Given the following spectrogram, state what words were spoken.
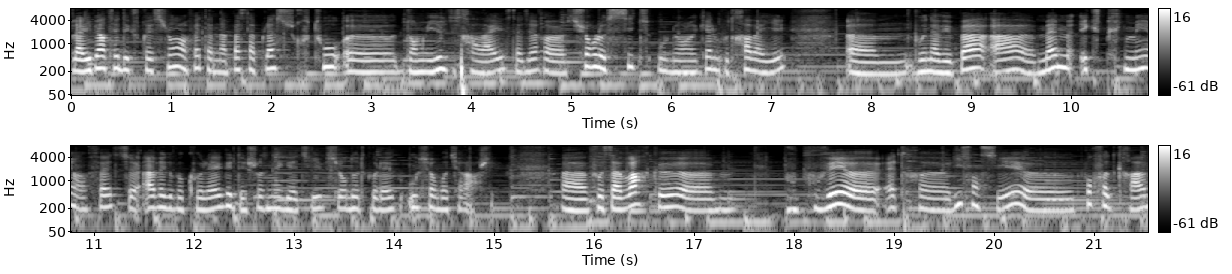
la liberté d'expression, en fait, elle n'a pas sa place surtout euh, dans le milieu du travail, c'est-à-dire euh, sur le site ou dans lequel vous travaillez. vous n'avez pas à même exprimer en fait avec vos collègues des choses négatives sur d'autres collègues ou sur votre hiérarchie. Il faut savoir que vous pouvez être licencié pour faute grave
